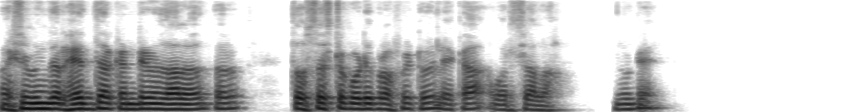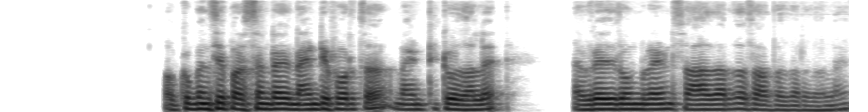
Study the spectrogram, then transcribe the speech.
अशिमिंग जर हेच जर कंटिन्यू झालं तर चौसष्ट कोटी प्रॉफिट होईल एका वर्षाला. ओके ऑक्युपन्सी पर्सेंटेज नाईन्टी फोरचं नाईन्टी टू झालं आहे ॲव्हरेज रूम रेंट सहा हजारचा सात हजार झालं आहे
